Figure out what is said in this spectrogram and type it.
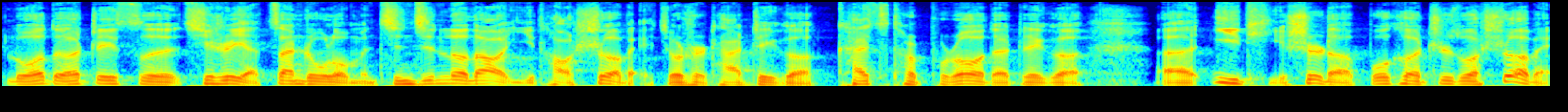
罗德这次其实也赞助了我们津津乐道一套设备，就是它这个 Caster Pro 的这个呃一体式的播客制作设备。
